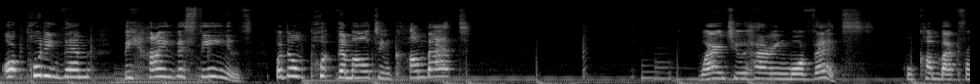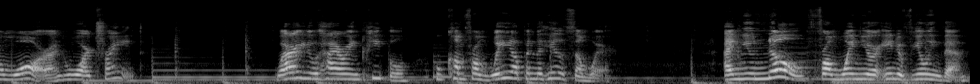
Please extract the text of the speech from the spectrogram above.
or putting them behind the scenes, but don't put them out in combat. Why aren't you hiring more vets? who come back from war and who are trained? Why are you hiring people who come from way up in the hills somewhere? And you know from when you're interviewing them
